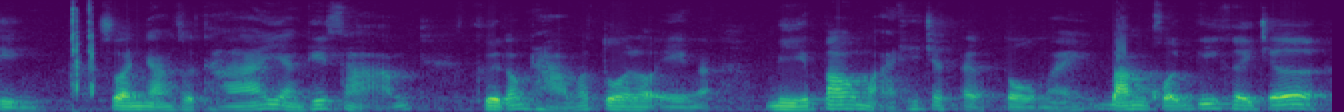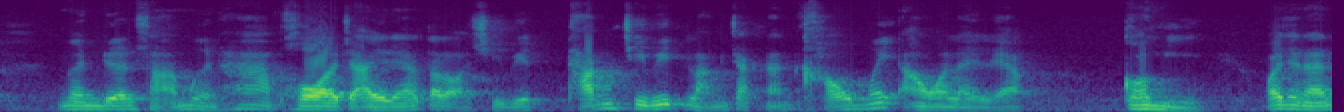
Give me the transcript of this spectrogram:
ริง ๆ ส่วนอย่างสุดท้ายอย่างที่สามคือต้องถามว่าตัวเราเองอะมีเป้าหมายที่จะเติบโตไหม บางคนพี่เคยเจอเงินเดือน 3 5 0 0 0พอใจแล้วตลอดชีวิต ทั้งชีวิตหลังจากนั้นเขาไม่เอาอะไรแล้ว ก็มี เพราะฉะนั้น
